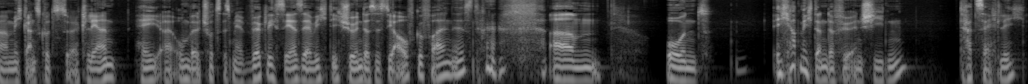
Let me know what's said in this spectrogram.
äh, mich ganz kurz zu erklären, hey, äh, Umweltschutz ist mir wirklich sehr, sehr wichtig. Schön, dass es dir aufgefallen ist. ähm, und ich habe mich dann dafür entschieden, tatsächlich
